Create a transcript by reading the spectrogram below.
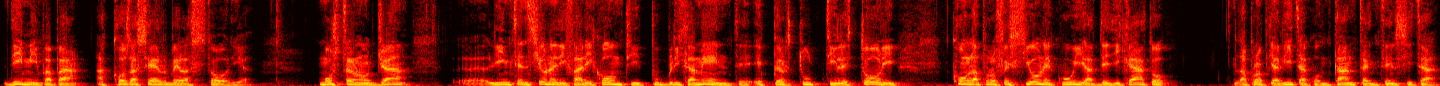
dimmi papà, a cosa serve la storia, mostrano già eh, l'intenzione di fare i conti pubblicamente e per tutti i lettori con la professione cui ha dedicato la propria vita con tanta intensità.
